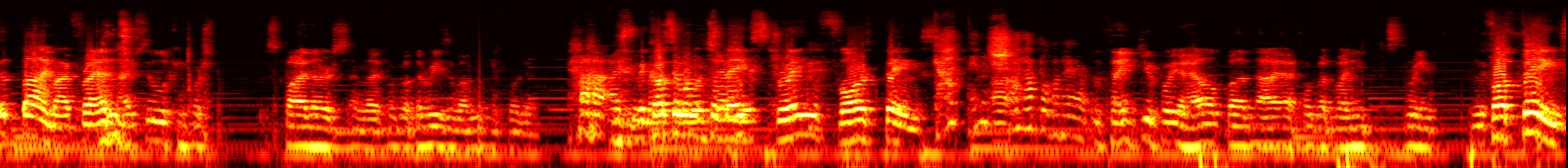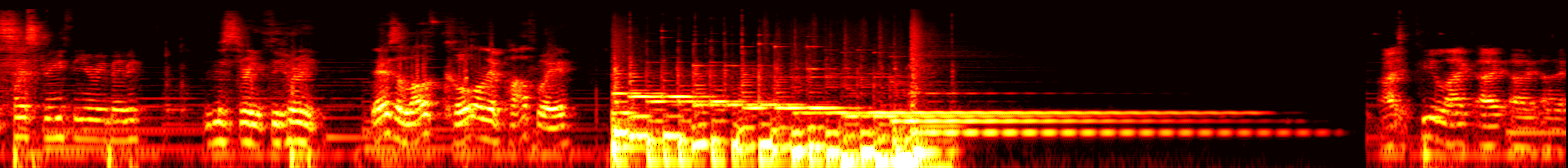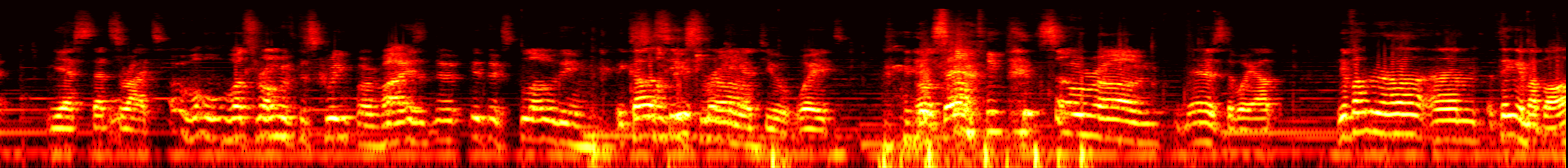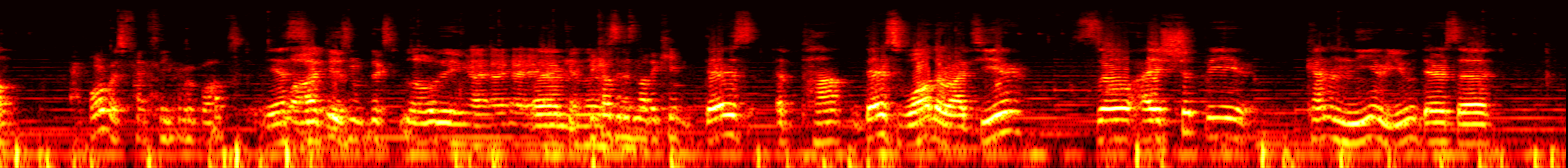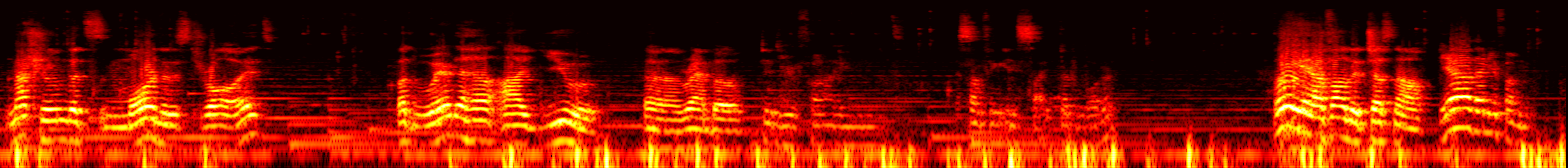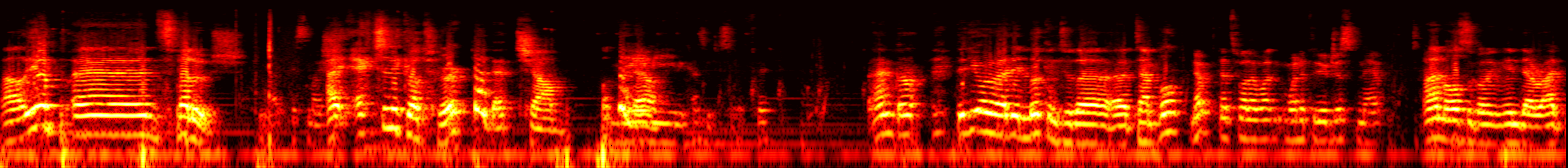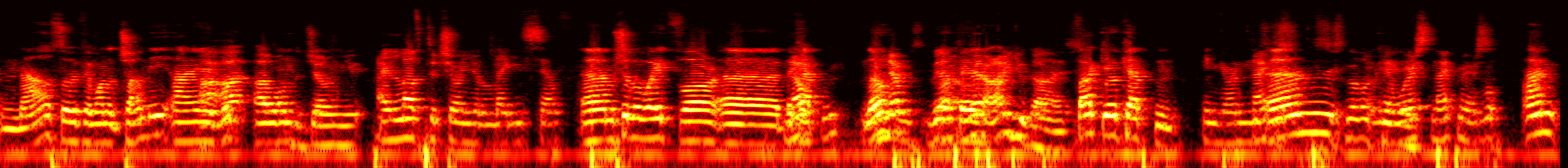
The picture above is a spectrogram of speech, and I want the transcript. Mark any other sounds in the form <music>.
Goodbye, my friend. I'm still looking for sp- spiders, and I forgot the reason why I'm looking for them. Because they don't wanted to make string for things. God damn it! Uh, shut up over there. Thank you for your help, but I, I forgot why I need string. For things. For string theory, baby. String theory. There's a lot of coal on your pathway. Like I, I, I Yes, that's right. Wh- What's wrong with this creeper? Why is it, it exploding? Because Something's he's looking wrong. at you. Wait. <laughs> Oh, there. Something <laughs> so wrong. There's the way up. You found another um, thingamabob. I always find thingamabobs. Yes. Why you did. isn't it exploding? I, I, I, Um, I can Because it is not a king. There's a pa- There's water right here, so I should be kind of near you. There's a mushroom that's more than destroyed. But where the hell are you, uh, Rambo? Did you find something inside that water? Oh yeah, I found it just now. Yeah, then you found it. Uh, yep, and Spaloosh. Like, It's my I actually got hurt by that jump. What the hell? Maybe because you just didn't fit. I'm gonna. Did you already look into the uh, temple? Nope, that's what I want, wanted to do just now. I'm also going in there right now, so if you want to join me, I I, would. I, I want to join you. I love to join your leggy self. Um, should we wait for uh, the Nope. captain? No? Nope. Where, Okay. where are you guys? Fuck your captain. In your night, Um, This is not in okay. your worst nightmares. I'm.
